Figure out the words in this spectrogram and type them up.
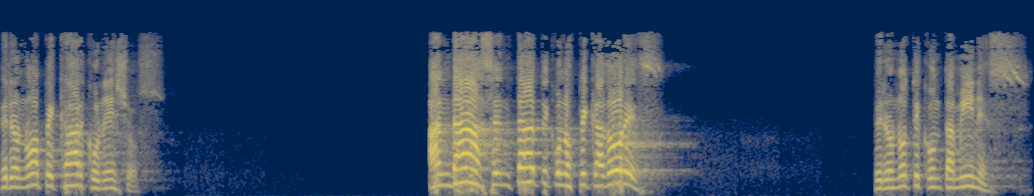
pero no a pecar con ellos. Andá, sentate con los pecadores. pero no te contamines.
